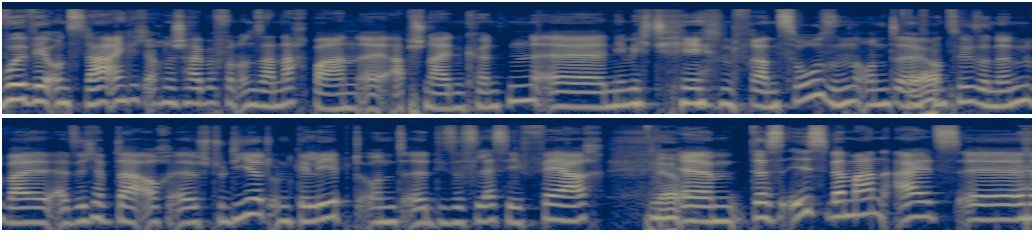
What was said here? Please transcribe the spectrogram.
Obwohl wir uns da eigentlich auch eine Scheibe von unseren Nachbarn äh, abschneiden könnten, äh, nämlich den Franzosen und äh, ja. Französinnen, weil also ich habe da auch äh, studiert und gelebt und äh, dieses laissez-faire, ja. ähm, das ist, wenn man als äh,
